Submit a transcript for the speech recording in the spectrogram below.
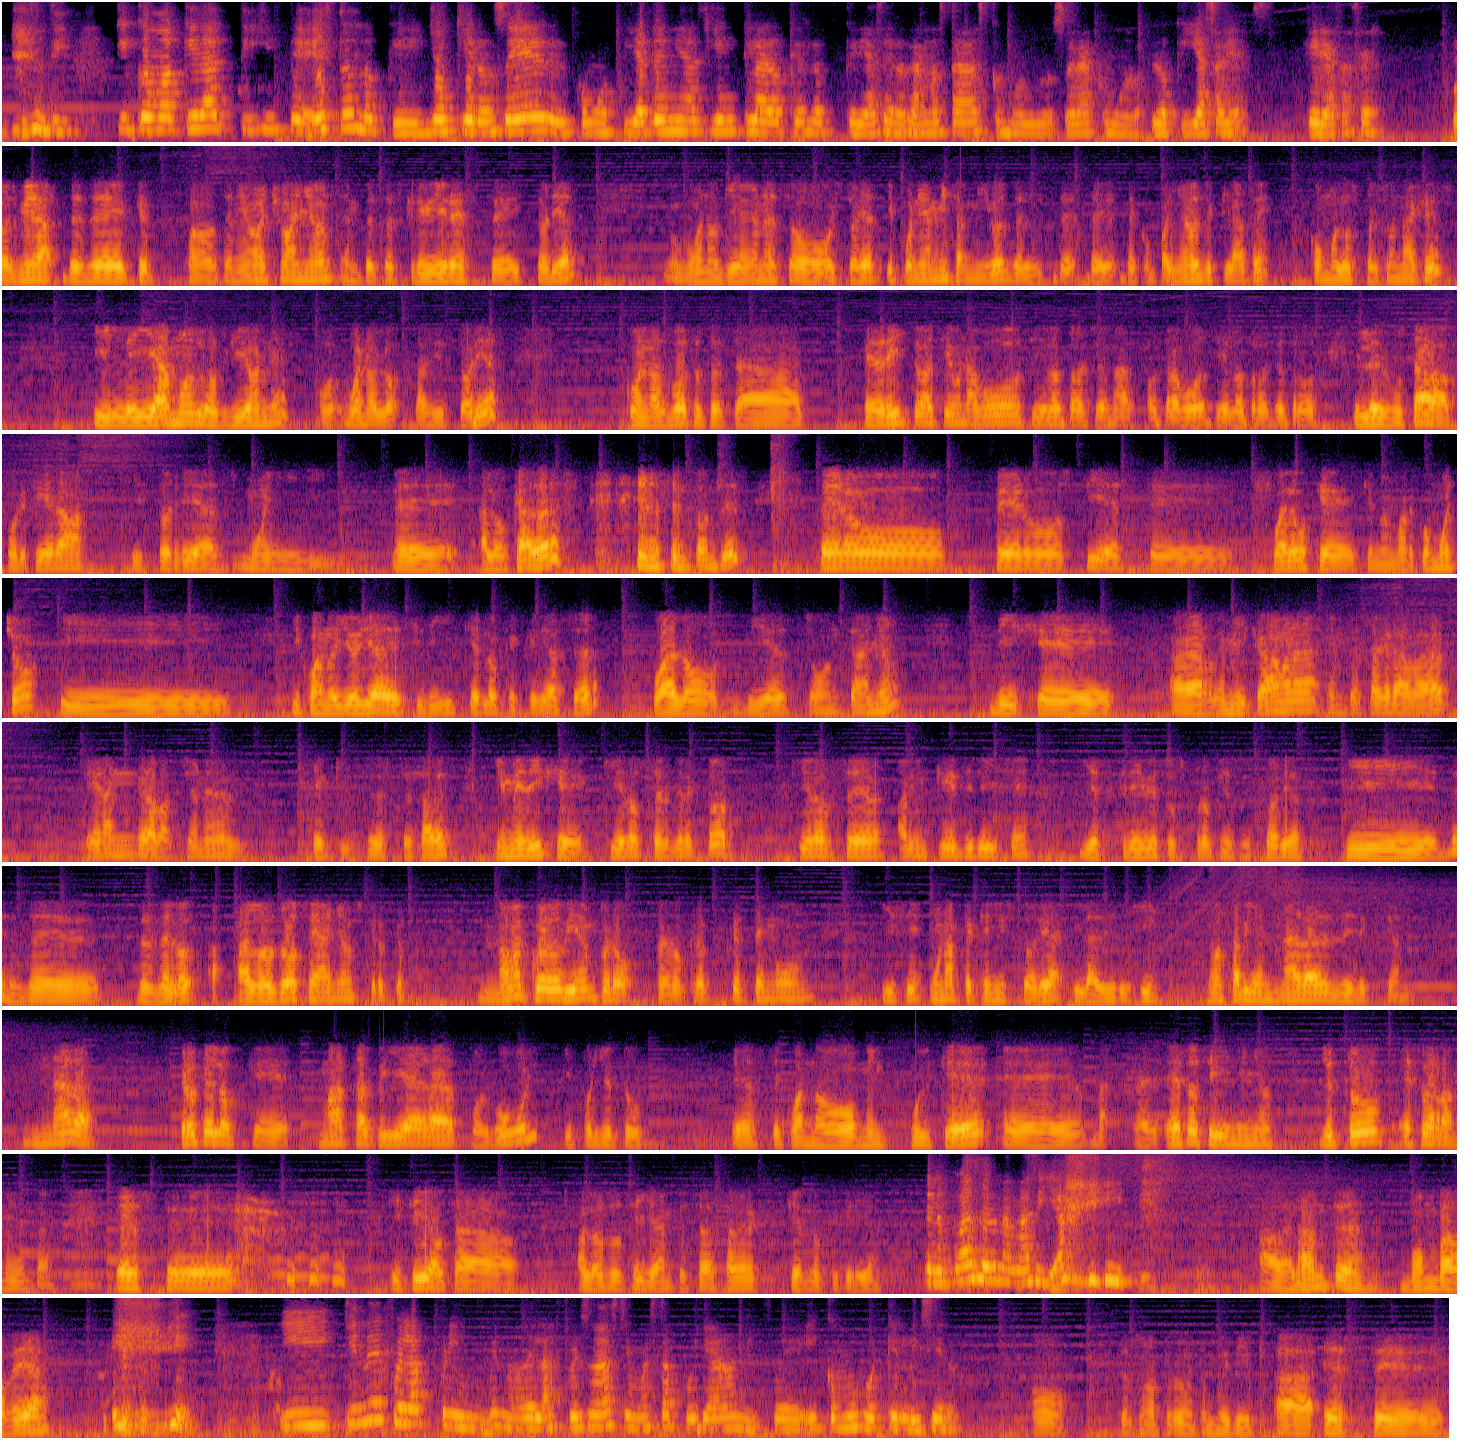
Sí, y como a qué edad dijiste, esto es lo que yo quiero ser, como que ya tenías bien claro qué es lo que querías hacer, o sea, no estabas como dudoso, era como lo que ya sabías, querías hacer. Pues mira, desde que cuando tenía ocho años empecé a escribir este, historias, bueno, guiones o historias, y ponía a mis amigos de- de compañeros de clase como los personajes, y leíamos los guiones, bueno, las historias, con las voces, o sea, Pedrito hacía una voz y el otro hacía una, otra voz y el otro hacía otra voz, y les gustaba porque eran historias muy eh, alocadas en ese entonces, pero pero sí, este, fue algo que, que me marcó mucho y, y cuando yo ya decidí qué es lo que quería hacer, fue a los 10 o 11 años, dije, agarré mi cámara, empecé a grabar, eran grabaciones X, este, ¿sabes? Y me dije, quiero ser director, quiero ser alguien que dirige y escribe sus propias historias. Y desde, desde lo- a los 12 años creo que, no me acuerdo bien, pero, pero creo que tengo un, hice una pequeña historia y la dirigí. No sabía nada de dirección, nada. Creo que lo que más sabía era por Google y por YouTube. Este, cuando me inculqué, eh, eso sí, niños, YouTube es su herramienta. Este, y sí, o sea, a los 12 ya empecé a saber qué es lo que quería. Te lo puedo hacer una más y ya. Adelante, bombardea. ¿Y quién fue la prim bueno, de las personas que más te apoyaron y fue y cómo fue que lo hicieron? Oh, esta es una pregunta muy deep. Ah, este,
